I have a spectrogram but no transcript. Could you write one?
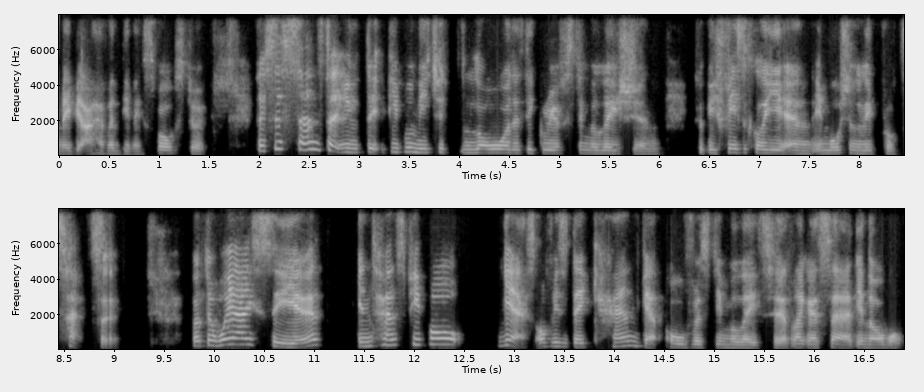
maybe I haven't been exposed to it. There's this sense that you people need to lower the degree of stimulation to be physically and emotionally protected. But the way I see it, intense people yes, obviously they can get overstimulated. Like I said, you know,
